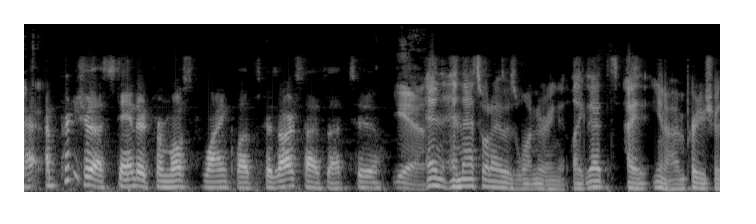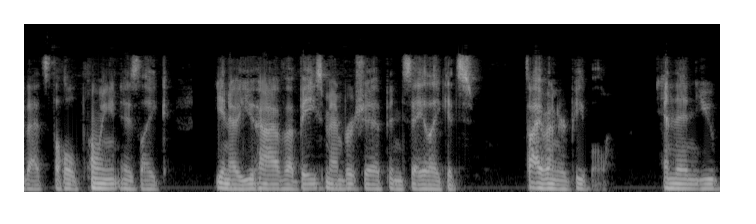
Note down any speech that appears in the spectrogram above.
Okay. I'm pretty sure that's standard for most wine clubs because ours has that too. Yeah. and and that's what I was wondering. Like that's I you know I'm pretty sure that's the whole point is like you know you have a base membership and say like it's 500 people, and then you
